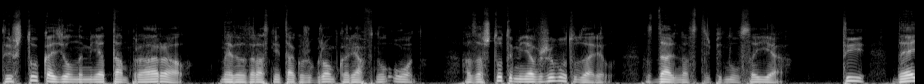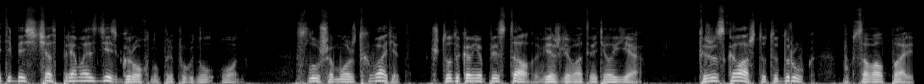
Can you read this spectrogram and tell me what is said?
«Ты что, козел, на меня там проорал?» На этот раз не так уж громко рявкнул он. «А за что ты меня в живот ударил?» Сдально встрепенулся я. «Ты...» да я тебя сейчас прямо здесь грохну припугнул он. Слушай может хватит? Что ты ко мне пристал? Вежливо ответил я. Ты же сказал что ты друг буксовал парень.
